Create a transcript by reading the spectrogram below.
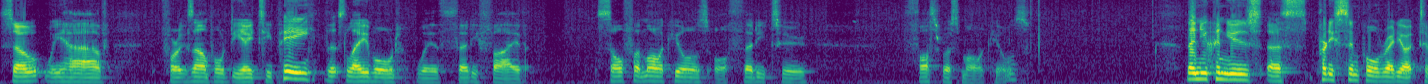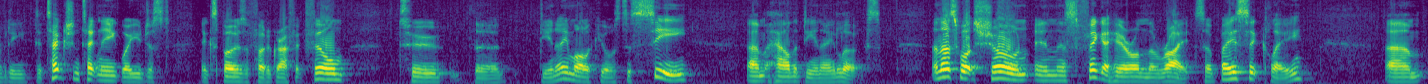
so we have, for example, DATP that's labeled with 35 sulfur molecules or 32 phosphorus molecules, then you can use a pretty simple radioactivity detection technique where you just expose a photographic film to the DNA molecules to see um, how the DNA looks. And that's what's shown in this figure here on the right. So basically, um,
